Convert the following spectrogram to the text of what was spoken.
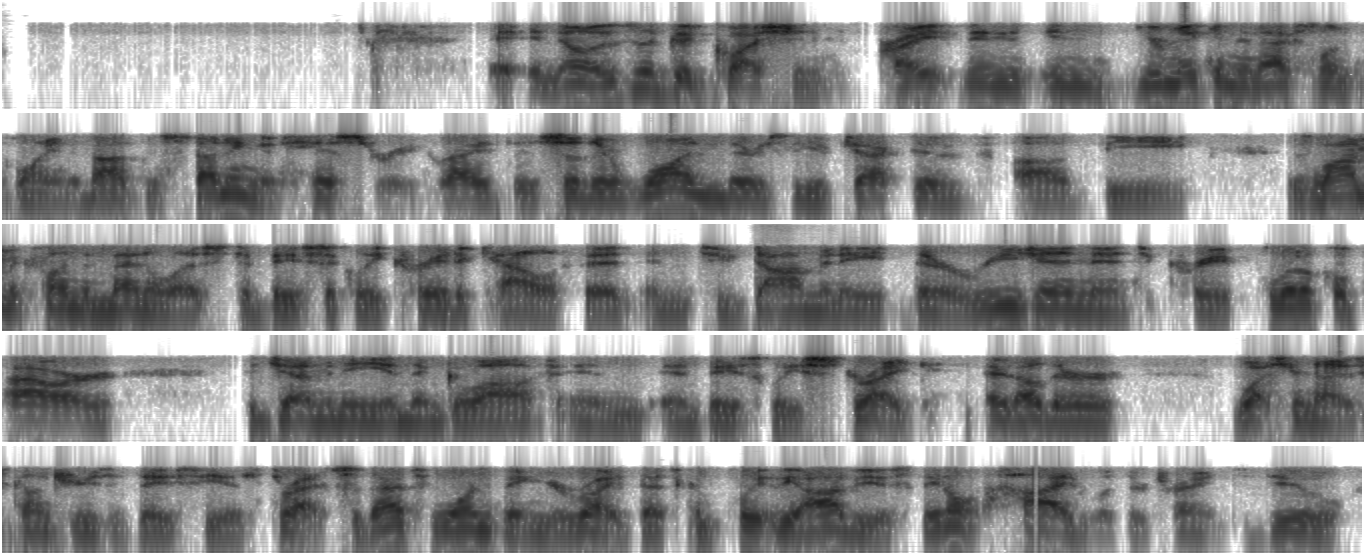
Eh, no, this is a good question, right? And, and, you're making an excellent point about the studying of history, right? So there, one, there's the objective of the Islamic fundamentalists to basically create a caliphate and to dominate their region and to create political power, hegemony, and then go off and, and basically strike at other westernized countries that they see as threats. So that's one thing. You're right. That's completely obvious. They don't hide what they're trying to do.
